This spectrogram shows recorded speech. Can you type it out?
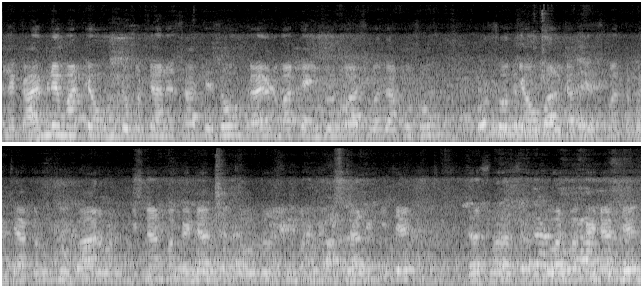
અને કાયમને માટે હું હિન્દુ પ્રજાને સાથે છું. કાયમ માટે હિન્દુનો આશીર્વાદ આપું છું. વર્ષોથી હું બાલકા દેશમાં તપસ્યા કરું છું. બાર વર્ષ ગિરનારમાં કાઢ્યા છે. ચૌદ વર્ષની ઉંમરે લીધી છે. દસ વર્ષ હરિદ્વારમાં કાઢ્યા છે.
